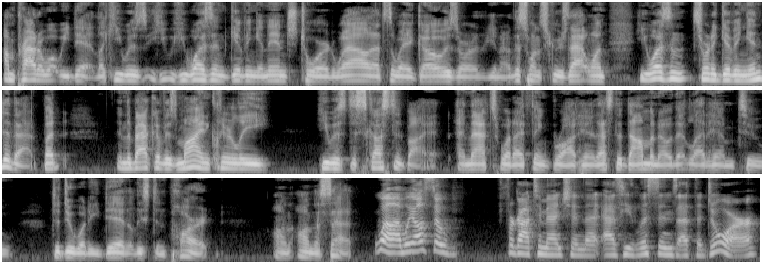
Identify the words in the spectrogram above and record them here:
"I'm proud of what we did." Like he was he he wasn't giving an inch toward, well, that's the way it goes, or you know, this one screws that one. He wasn't sort of giving into that, but in the back of his mind, clearly he was disgusted by it, and that's what I think brought him. That's the domino that led him to to do what he did, at least in part, on on the set. Well, and we also forgot to mention that as he listens at the door,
